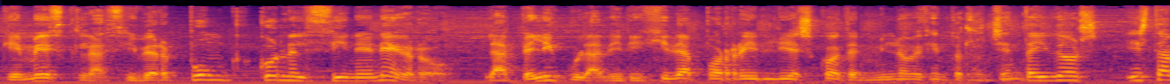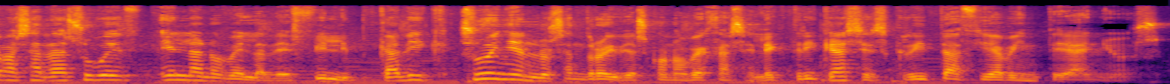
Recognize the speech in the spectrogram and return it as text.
que mezcla cyberpunk con el cine negro. La película, dirigida por Ridley Scott en 1982, está basada a su vez en la novela de Philip K. Dick Sueñan los androides con ovejas eléctricas, escrita hacía 20 años.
